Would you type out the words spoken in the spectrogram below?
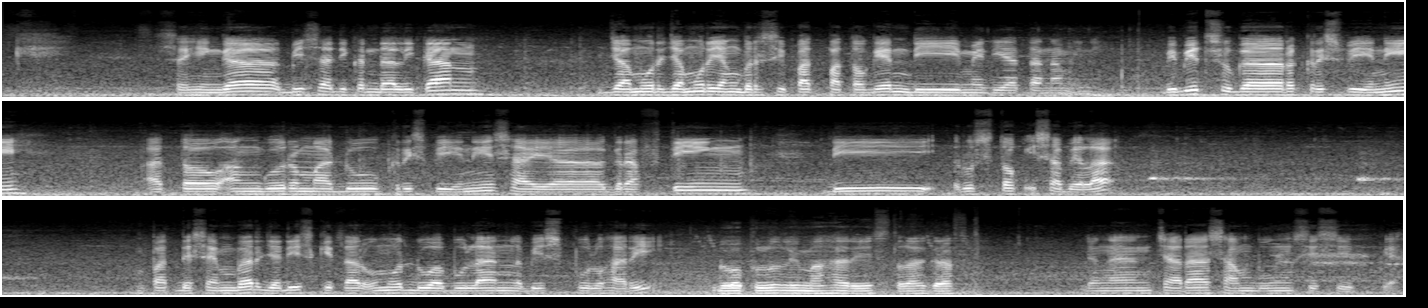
sehingga bisa dikendalikan jamur-jamur yang bersifat patogen di media tanam ini. Bibit sugar crispy ini atau anggur madu crispy ini saya grafting di Rustok Isabella 4 Desember jadi sekitar umur 2 bulan lebih 10 hari. 25 hari setelah graft dengan cara sambung sisip ya.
